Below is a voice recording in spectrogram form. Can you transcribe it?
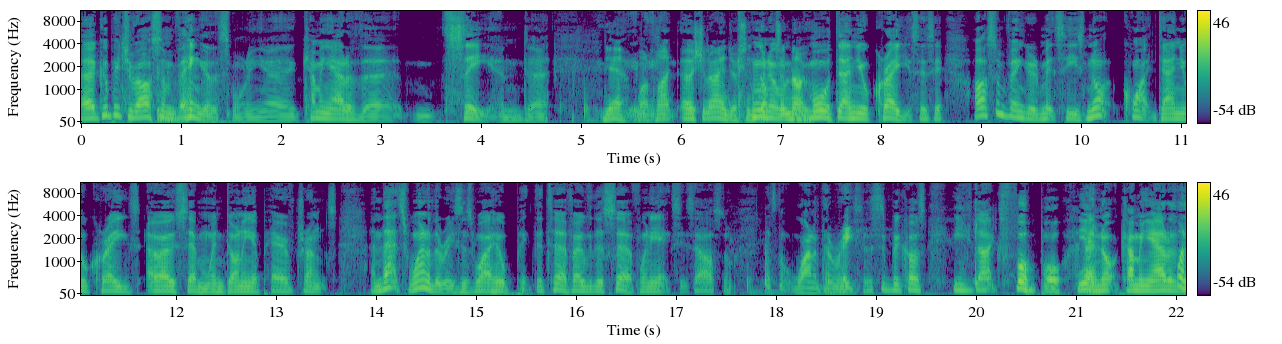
A good picture of Arsene Wenger this morning, uh, coming out of the sea, and uh, Yeah, what, like Ursula Anderson, Doctor no, No. more Daniel Craig. It says here, Arsene Wenger admits he's not quite Daniel Craig's 007 when donning a pair of trunks, and that's one of the reasons why he'll pick the turf over the surf when he exits Arsenal. That's not one of the reasons. This is because he likes football Yeah. and not coming out of Well,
